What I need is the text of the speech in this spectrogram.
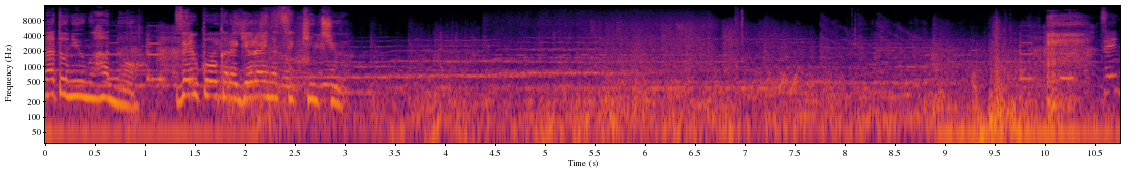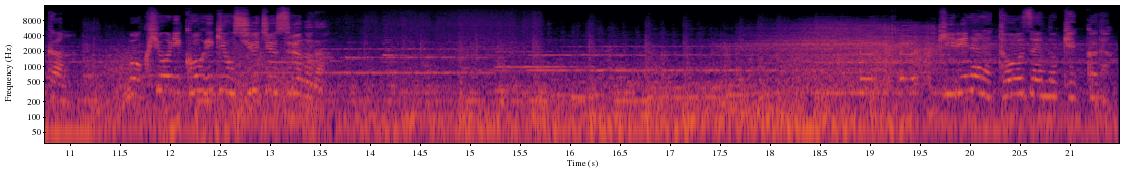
タナトニウム反応。前方から魚雷が接近中。全艦目標に攻撃を集中するのだ。霧なら当然の結果だ。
